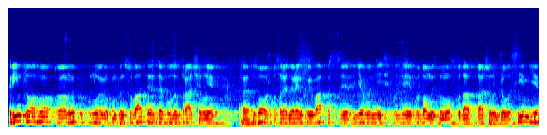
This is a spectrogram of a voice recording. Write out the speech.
Крім того, е, ми пропонуємо компенсувати, де були втрачені е, знову ж посередньо ринкові вартості. Є в одній, в одному з домогосподарств втрачені бджолосім'ї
